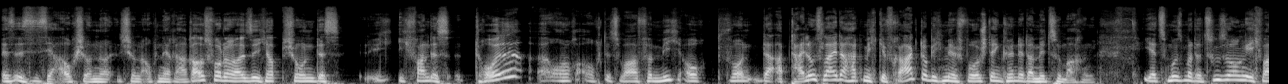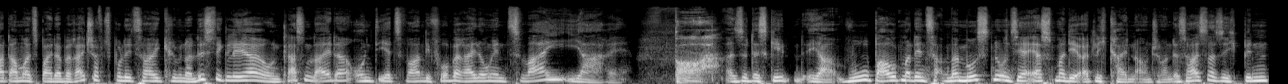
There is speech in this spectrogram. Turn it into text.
es ist ja auch schon, schon auch eine Herausforderung. Also ich habe schon das ich, ich fand es toll. Auch, auch das war für mich auch von der Abteilungsleiter hat mich gefragt, ob ich mir vorstellen könnte, da mitzumachen. Jetzt muss man dazu sagen, ich war damals bei der Bereitschaftspolizei Kriminalistiklehrer und Klassenleiter und jetzt waren die Vorbereitungen zwei Jahre. Boah. Also das geht, ja, wo baut man den, wir mussten uns ja erstmal die Örtlichkeiten anschauen. Das heißt also, ich bin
